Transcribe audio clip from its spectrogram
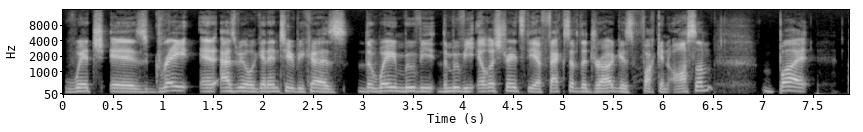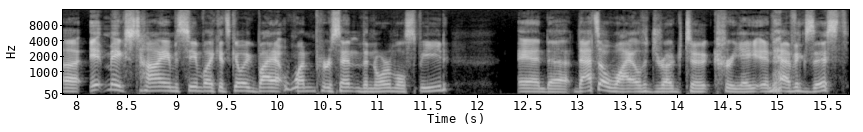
which is great as we will get into because the way movie the movie illustrates the effects of the drug is fucking awesome but uh, it makes time seem like it's going by at 1% the normal speed. And uh, that's a wild drug to create and have exist.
